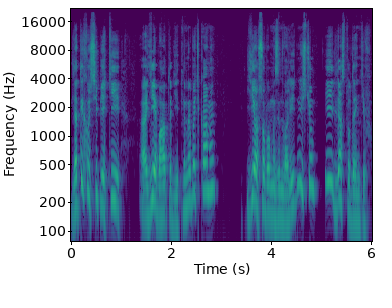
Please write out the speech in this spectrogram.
для тих осіб, які е, є багатодітними батьками, є особами з інвалідністю і для студентів.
